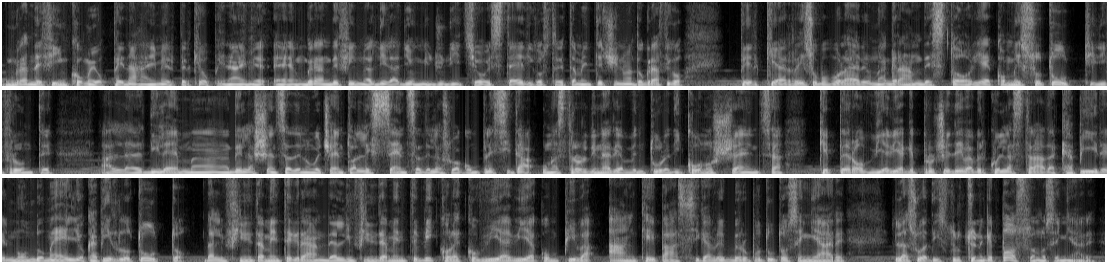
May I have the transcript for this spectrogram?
Un grande film come Oppenheimer, perché Oppenheimer è un grande film al di là di ogni giudizio estetico, strettamente cinematografico, perché ha reso popolare una grande storia, ecco, ha messo tutti di fronte al dilemma della scienza del Novecento, all'essenza della sua complessità, una straordinaria avventura di conoscenza che però via via che procedeva per quella strada, capire il mondo meglio, capirlo tutto, dall'infinitamente grande all'infinitamente piccolo, ecco, via via compiva anche i passi che avrebbero potuto segnare la sua distruzione, che possono segnare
